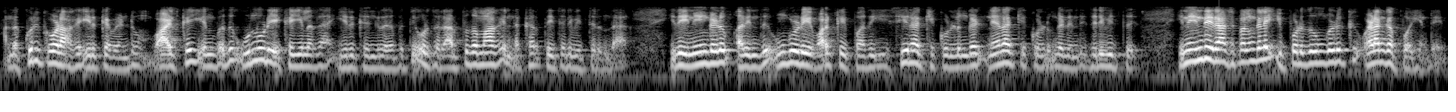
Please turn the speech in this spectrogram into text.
அந்த குறிக்கோளாக இருக்க வேண்டும். வாழ்க்கை என்பது உன்னுடைய கையில் தான் இருக்குங்கிறத பற்றி ஒருத்தர் அற்புதமாக இந்த கருத்தை தெரிவித்திருந்தார். இதை நீங்களும் அறிந்து உங்களுடைய வாழ்க்கை பாதையை சீராக்கிக் கொள்ளுங்கள் நேராக்கிக் கொள்ளுங்கள் என்று தெரிவித்து இந்த இந்திய ராசி பலன்களை இப்பொழுது உங்களுக்கு வழங்கப் போகின்றேன்.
